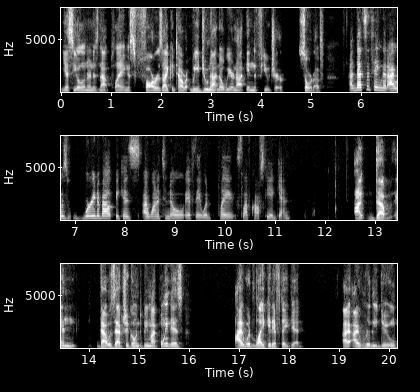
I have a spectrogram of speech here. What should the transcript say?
Jesse Ylönen is not playing as far as I can tell. We do not know. We are not in the future, sort of. Uh, that's the thing that I was worried about because I wanted to know if they would play Slafkovsky again. I that and that was actually going to be my point is I would like it if they did. I, I really do.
